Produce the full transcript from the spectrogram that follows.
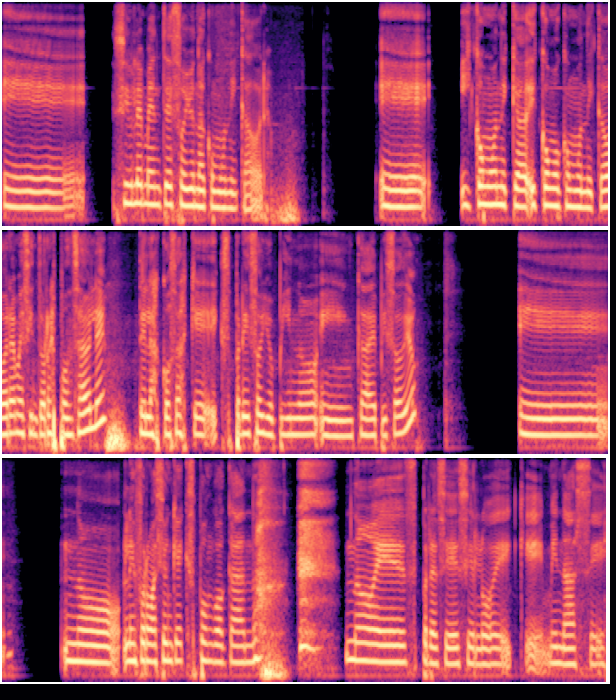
eh, simplemente soy una comunicadora. Eh, y, comunica y como comunicadora me siento responsable de las cosas que expreso y opino en cada episodio eh, no, la información que expongo acá no, no es, por así decirlo, de que me nace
